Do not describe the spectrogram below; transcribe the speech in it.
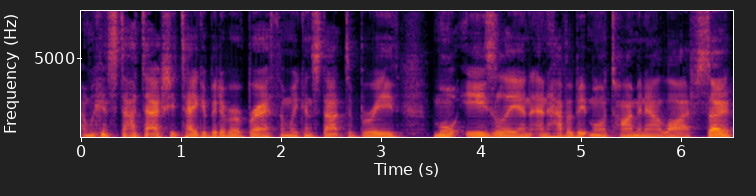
and we can start to actually take a bit of a breath and we can start to breathe more easily and, and have a bit more time in our life. So,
